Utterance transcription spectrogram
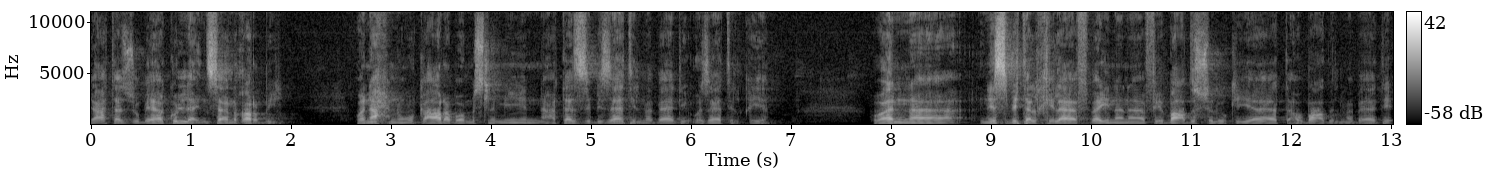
يعتز بها كل إنسان غربي. ونحن كعرب ومسلمين نعتز بذات المبادئ وذات القيم وأن نسبة الخلاف بيننا في بعض السلوكيات أو بعض المبادئ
